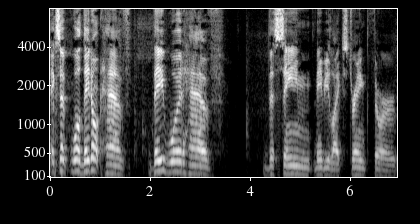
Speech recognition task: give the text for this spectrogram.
Except, well, they don't have. They would have the same, maybe like strength or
